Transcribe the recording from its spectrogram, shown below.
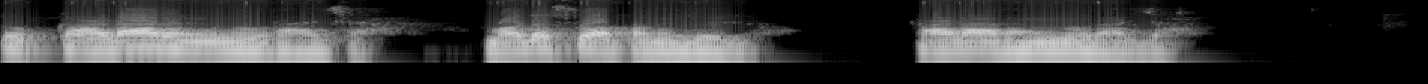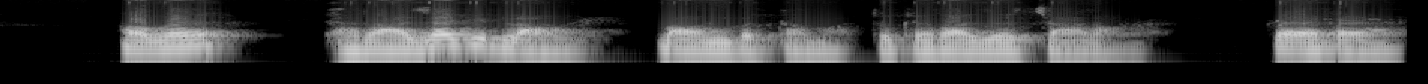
તો કાળા રંગનું રાજા. મોડે આપણને લો? કાળા રંગનું રાજા. હવે રાજા કેટલા હોય? બાવન પત્તામાં તો કે રાજા ચાર હોય. કયા કયા?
